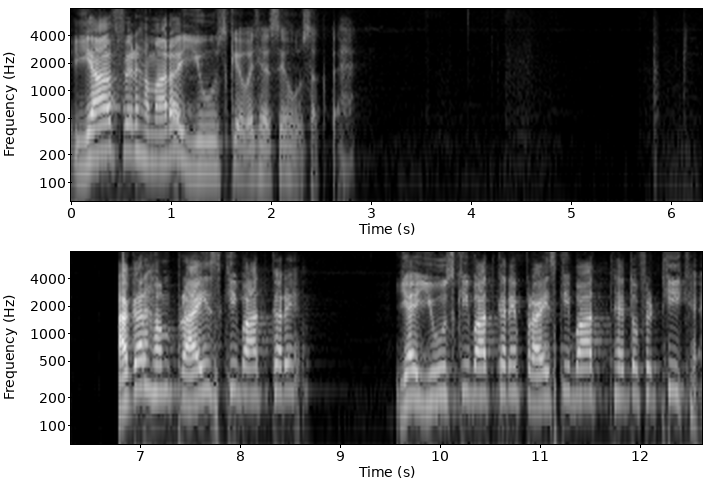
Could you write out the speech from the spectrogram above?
या फिर हमारा यूज़ के वजह से हो सकता है। अगर हम प्राइस की बात करें या यूज़ की बात करें, प्राइस की बात है तो फिर ठीक है।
